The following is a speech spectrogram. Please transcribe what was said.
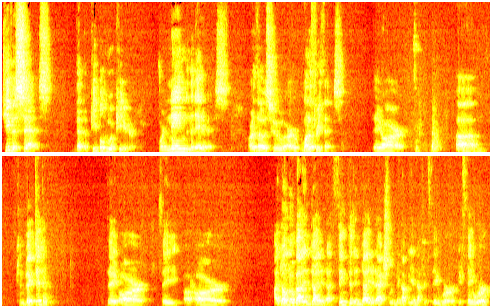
TEVUS says that the people who appear, are named in the database, are those who are one of three things. They are um, convicted. They are they are I don't know about indicted. I think that indicted actually may not be enough if they were if they were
